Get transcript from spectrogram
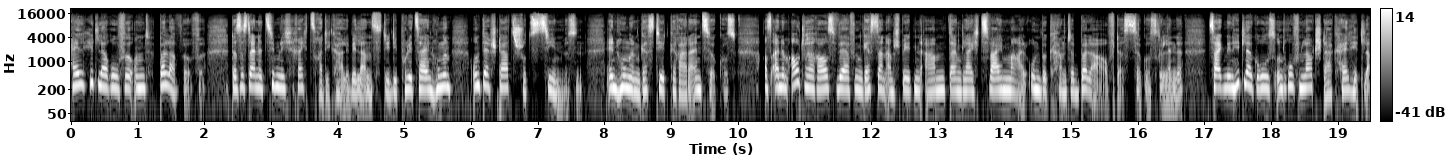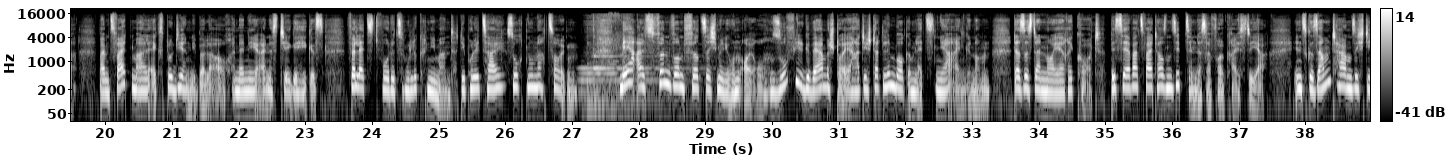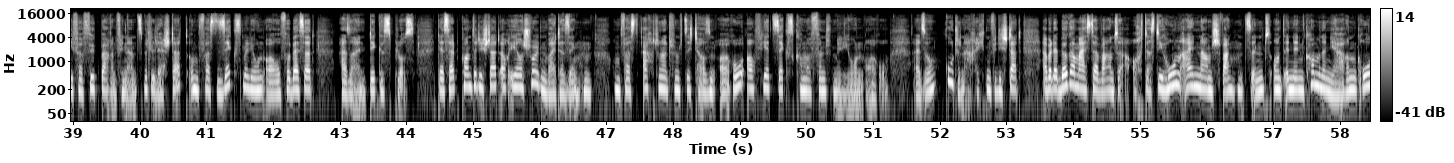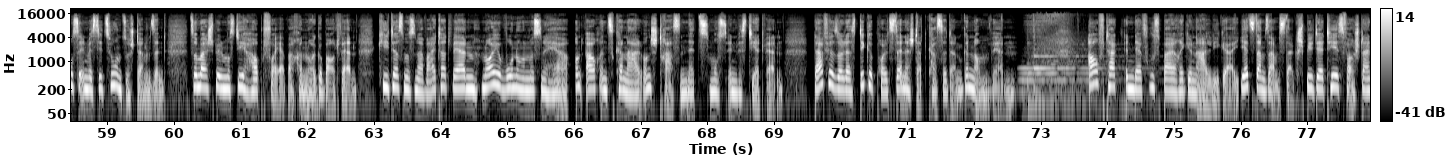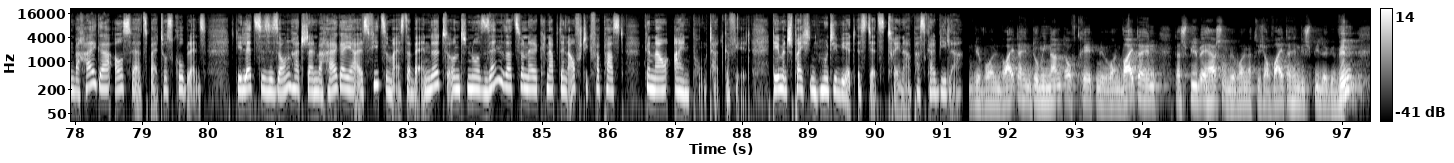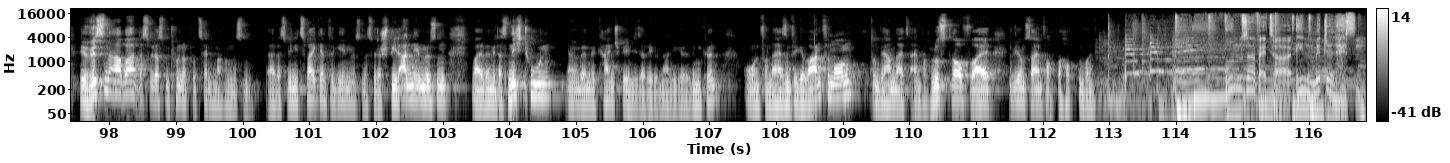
Heil-Hitler-Rufe und Böllerwürfe. Das ist eine ziemlich rechtsradikale Bilanz, die die Polizei in Hungen und der Staatsschutz ziehen müssen. In Hungen gastiert gerade ein Zirkus. Aus einem Auto heraus werfen gestern am späten Abend dann gleich zweimal unbekannte Böller auf das Zirkusgelände, zeigen den Hitlergruß und rufen lautstark Heil Hitler. Beim zweiten Mal explodieren die Böller auch in der Nähe eines Tiergeheges. Verletzt wurde zum Glück niemand. Die Polizei sucht nun nach Zeugen. Mehr als 45 Millionen Euro. So viel Gewerbesteuer hat die Stadt Limburg im letzten Jahr eingenommen. Das ist ein neuer Rekord. Bisher war 2017 das erfolgreichste Jahr. Insgesamt haben sich die verfügbaren Finanzmittel der Stadt um fast 6 Millionen Euro verbessert, also ein dickes Plus. Deshalb konnte die Stadt auch ihre Schulden weiter senken, um fast 850.000 Euro auf jetzt 6,5 Millionen Euro. Also gute Nachrichten für die Stadt. Aber der Bürgermeister warnte auch, dass die hohen Einnahmen schwankend sind und in den kommenden Jahren große Investitionen zu stemmen sind sind. Zum Beispiel muss die Hauptfeuerwache neu gebaut werden. Kitas müssen erweitert werden, neue Wohnungen müssen her und auch ins Kanal- und Straßennetz muss investiert werden. Dafür soll das dicke Polster in der Stadtkasse dann genommen werden. Auftakt in der Fußball-Regionalliga. Jetzt am Samstag spielt der TSV Steinbach-Halger auswärts bei TuS Koblenz. Die letzte Saison hat Steinbach-Halger ja als Vizemeister beendet und nur sensationell knapp den Aufstieg verpasst. Genau ein Punkt hat gefehlt. Dementsprechend motiviert ist jetzt Trainer Pascal Bieler. Wir wollen weiterhin dominant auftreten, wir wollen weiterhin das Spiel beherrschen und wir wollen natürlich auch weiterhin die Spiele gewinnen. Wir wissen aber, dass wir das mit 100 Prozent machen müssen, dass wir in die Zweikämpfe gehen müssen, dass wir das Spiel annehmen müssen, weil weil wenn wir das nicht tun, werden wir kein Spiel in dieser Regionalliga gewinnen können. Und von daher sind wir gewarnt für morgen und wir haben da jetzt einfach Lust drauf, weil wir uns da einfach behaupten wollen. Unser Wetter in Mittelhessen.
